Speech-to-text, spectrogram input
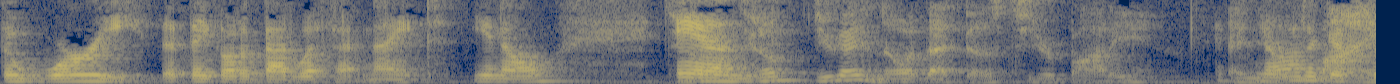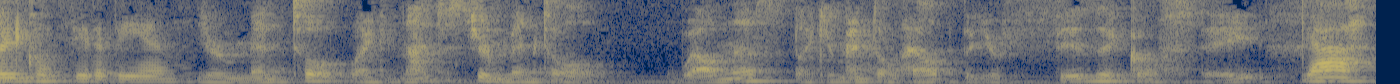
the worry that they go to bed with at night, you know? Do you, and do you, know, do you guys know what that does to your body? it's not a good frequency to be in. Your mental, like not just your mental wellness, like your mental health, but your physical state. Yeah.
